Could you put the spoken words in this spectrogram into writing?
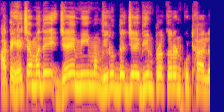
आता ह्याच्यामध्ये जय भीम विरुद्ध जय भीम प्रकरण कुठं आलं?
